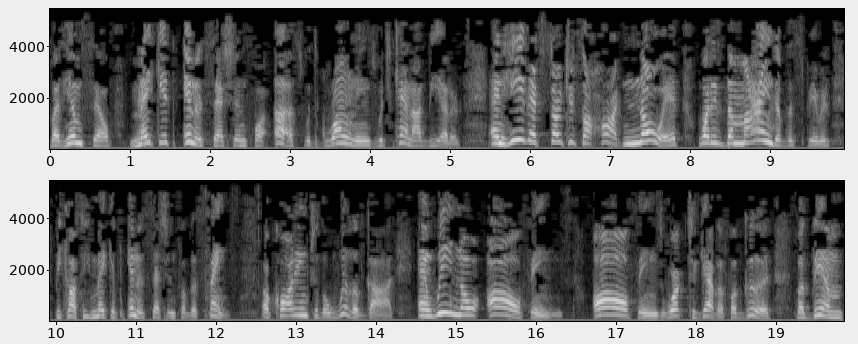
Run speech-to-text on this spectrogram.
but himself maketh intercession for us with groanings which cannot be uttered. And he that searcheth the heart knoweth what is the mind of the Spirit, because he maketh intercession for the saints, according to the will of God. And we know all things all things work together for good for them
